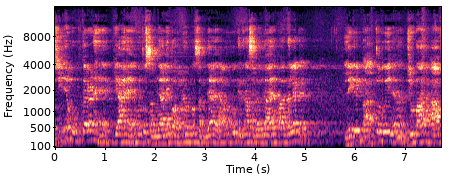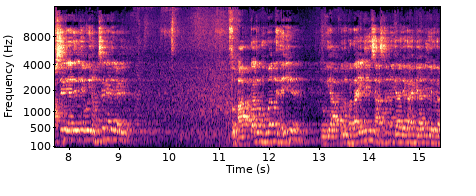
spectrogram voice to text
चीज़ें उपकरण है, क्या है, वो तो समझाने को हमने उनको समझाया, उनको कितना समझ में आया, बात अलग है। लेकिन बात तो वही है ना, जो बात आपसे कह देते वही हमसे कहने लगे। तो आपका तो मुँह है ही है, क्योंकि आपको तो पता ही नहीं शास्त्र में क्या लिखा है, क्या नहीं लिखा,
